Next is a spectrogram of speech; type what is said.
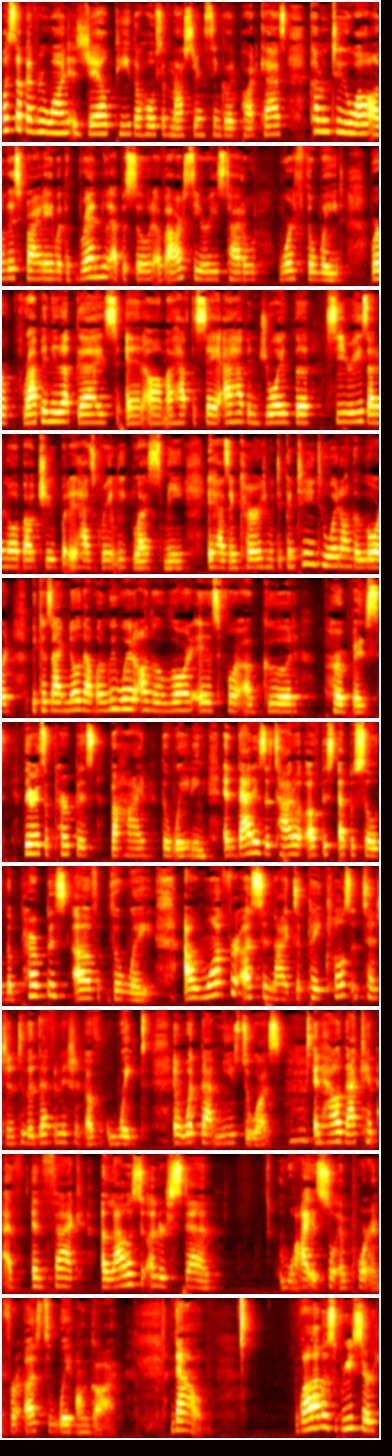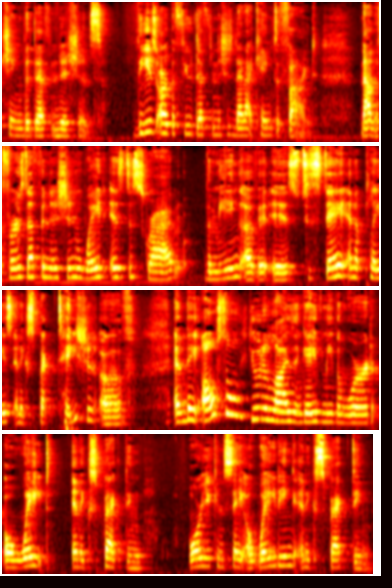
What's up, everyone? It's JLP, the host of Mastering Singlehood podcast, coming to you all on this Friday with a brand new episode of our series titled Worth the Wait. We're wrapping it up, guys, and um, I have to say, I have enjoyed the series. I don't know about you, but it has greatly blessed me. It has encouraged me to continue to wait on the Lord because I know that when we wait on the Lord, it is for a good purpose. There is a purpose behind the waiting. And that is the title of this episode The Purpose of the Wait. I want for us tonight to pay close attention to the definition of wait and what that means to us and how that can, in fact, allow us to understand why it's so important for us to wait on God. Now, while I was researching the definitions, these are the few definitions that I came to find. Now, the first definition, wait is described, the meaning of it is to stay in a place in expectation of. And they also utilized and gave me the word await and expecting, or you can say awaiting and expecting.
